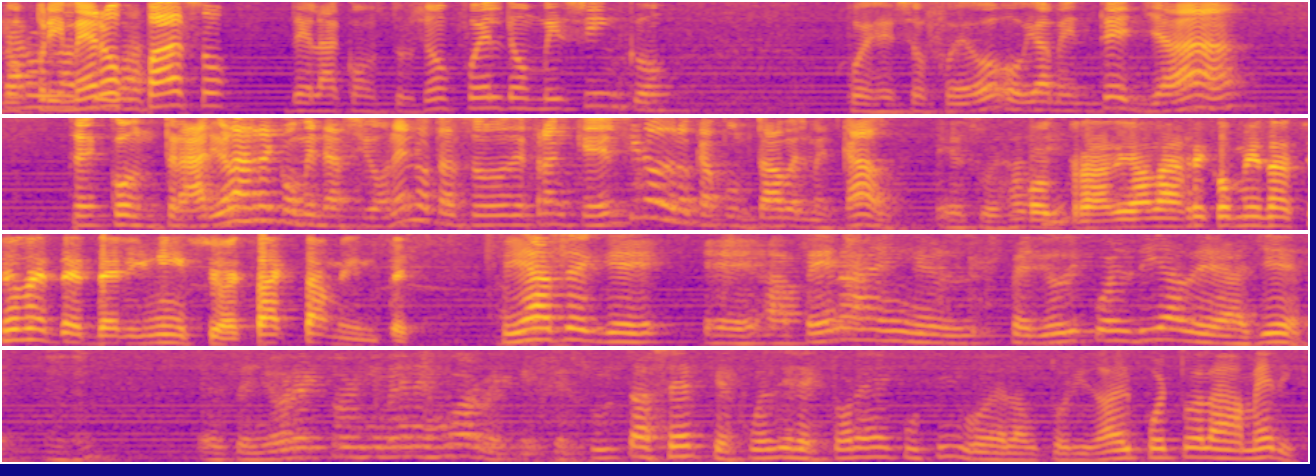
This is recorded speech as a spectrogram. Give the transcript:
Los primeros pasos de la construcción fue el 2005, pues eso fue obviamente ya contrario a las recomendaciones, no tan solo de Frankel, sino de lo que apuntaba el mercado. Eso es así. Contrario a las recomendaciones desde el inicio, exactamente. Fíjate que eh, apenas en el periódico El Día de ayer, el señor Héctor Jiménez Juárez, que resulta ser que fue director ejecutivo de la Autoridad del Puerto de las Américas,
